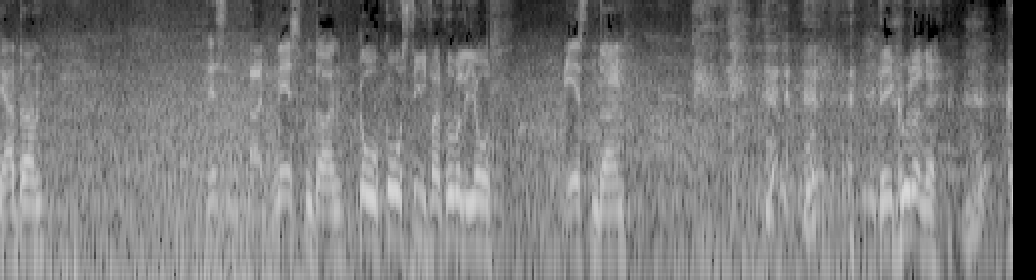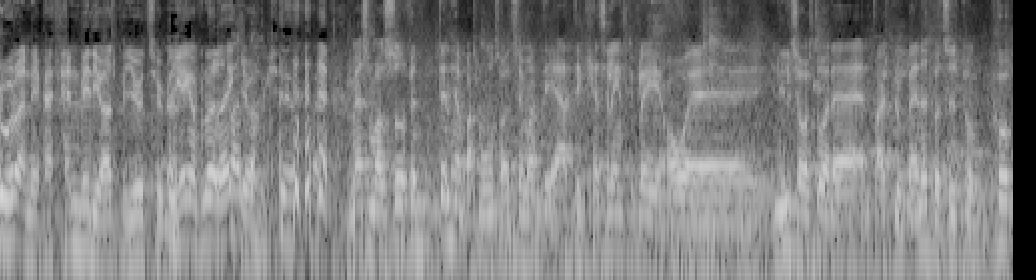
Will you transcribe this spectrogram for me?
Jeg er done. Næsten. Og næsten done. God, god stil for en fodboldidiot. Næsten done. Det er gutterne. Gutterne. Hvad fanden ved de også på YouTube? De kan ikke engang finde ud af det ikke, jo. Mads som var så sød at finde den her Barcelona-trøje til mig. Det er det katalanske flag, og øh, en lille sjov historie det er, at den faktisk blev bandet på et tidspunkt på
